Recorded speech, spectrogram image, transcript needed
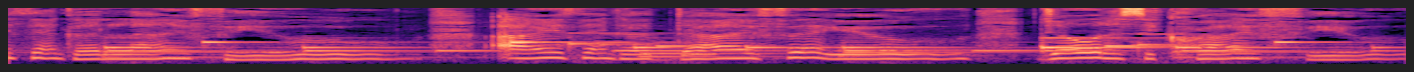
I think I'd lie for you. I think I'd die for you. Jodeci cry for you.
